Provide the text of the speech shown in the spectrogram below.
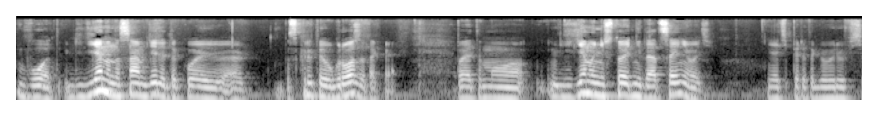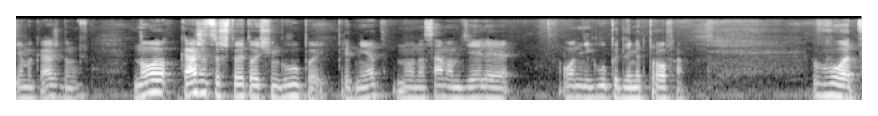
Вот. Гигиена на самом деле такой э, скрытая угроза такая. Поэтому гигиену не стоит недооценивать. Я теперь это говорю всем и каждому. Но кажется, что это очень глупый предмет, но на самом деле он не глупый для медпрофа. Вот,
